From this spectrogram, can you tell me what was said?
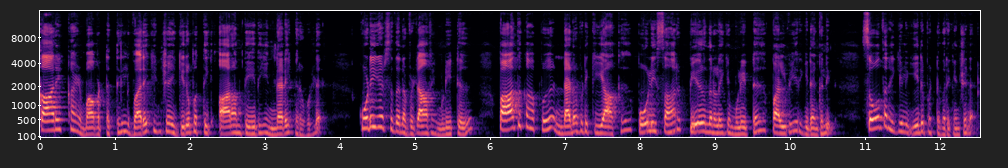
காரைக்கால் மாவட்டத்தில் வருகின்ற இருபத்தி ஆறாம் தேதி நடைபெறவுள்ள குடியரசு தின விழாவை முன்னிட்டு பாதுகாப்பு நடவடிக்கையாக போலீசார் பேருந்து நிலையம் உள்ளிட்ட பல்வேறு இடங்களில் சோதனையில் ஈடுபட்டு வருகின்றனர்.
